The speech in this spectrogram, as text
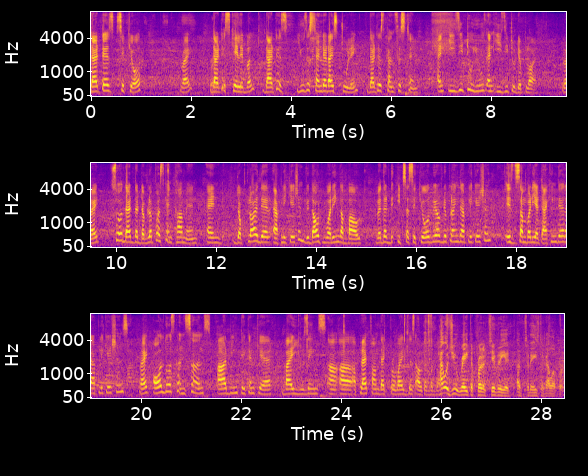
that is secure, right? That is scalable, that is uses standardized tooling, that is consistent and easy to use and easy to deploy, right? So that the developers can come in and deploy their application without worrying about whether it's a secure way of deploying the application, is somebody attacking their applications, right? All those concerns are being taken care by using uh, a platform that provides this out of the box. How would you rate the productivity of today's developer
